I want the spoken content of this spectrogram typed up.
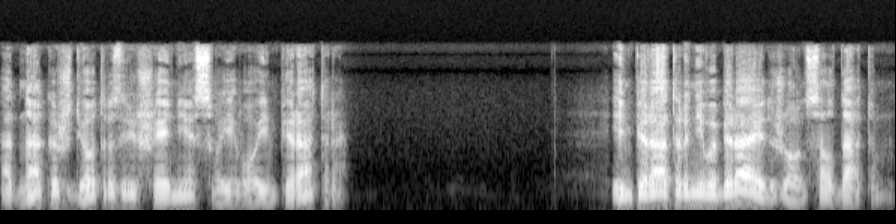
однако ждет разрешения своего императора. Император не выбирает жен солдатам.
